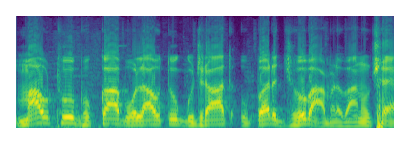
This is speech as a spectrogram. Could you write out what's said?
માવઠું ભૂક્કા બોલાવતું ગુજરાત ઉપર જોવા મળવાનું છે.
